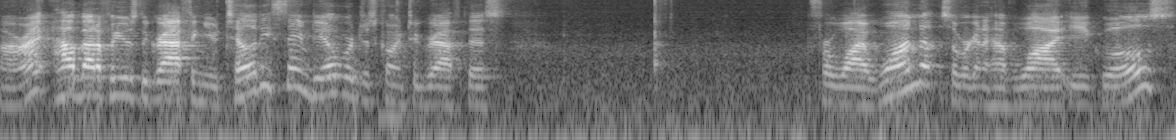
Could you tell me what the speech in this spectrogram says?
All right, how about if we use the graphing utility? Same deal, we're just going to graph this for y1. So we're going to have y equals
